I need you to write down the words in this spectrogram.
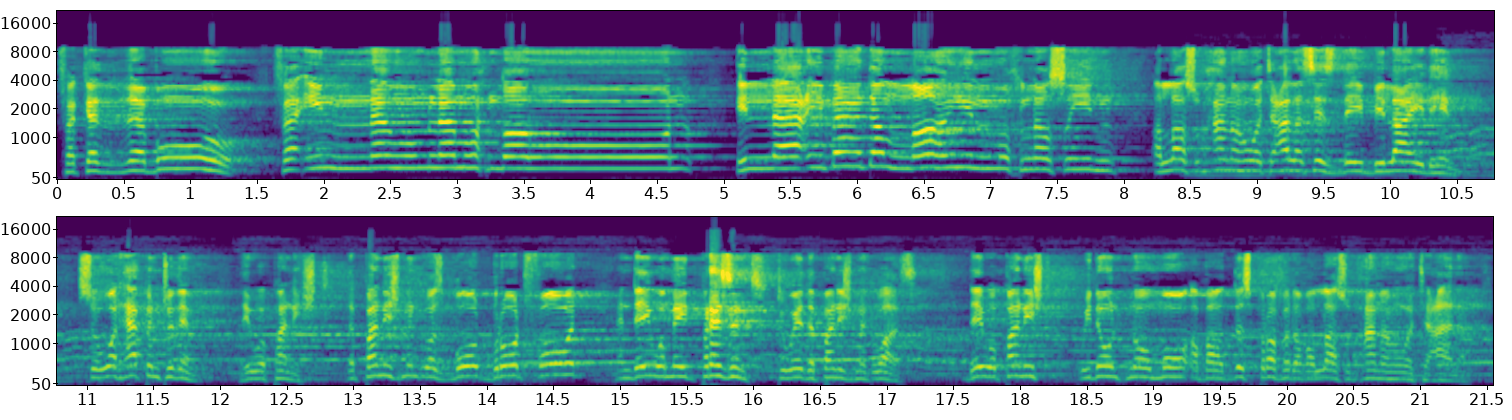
فكذبوه فإنهم لمحضرون إلا عباد الله المخلصين Allah subhanahu wa ta'ala says they belied him. So what happened to them? They were punished. The punishment was brought forward and they were made present to where the punishment was. They were punished. We don't know more about this Prophet of Allah subhanahu wa ta'ala.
